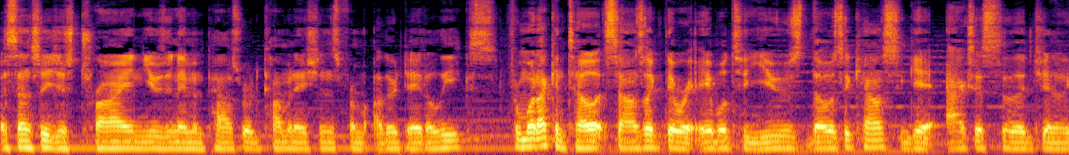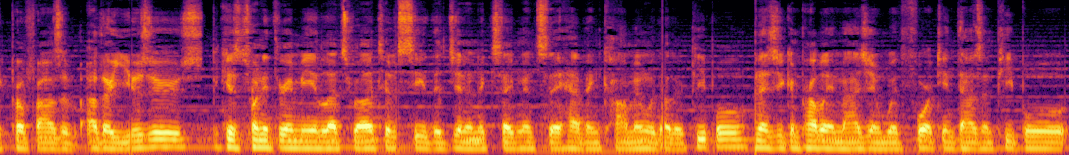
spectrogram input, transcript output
essentially just trying username and password combinations from other data leaks. From what I can tell, it sounds like they were able to use those accounts to get access to the genetic profiles of other users because 23andMe lets relatives see the genetic segments they have in common with other people. And as you can probably imagine, with 14,000 people,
